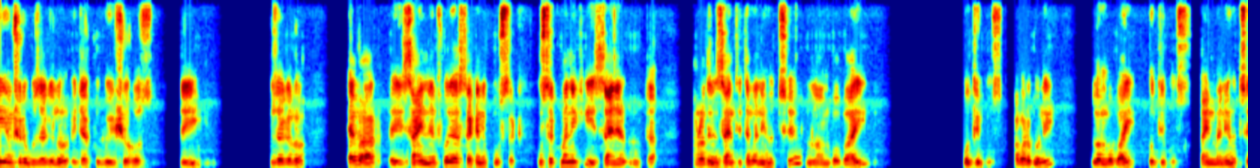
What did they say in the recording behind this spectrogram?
এই অংশটা বোঝা গেল। এটা খুবই সহজেই বোঝা গেল। এবার এই সাইনের পরে আছে এখানে কোসেক কোসেক মানে কি? সাইনের উল্টা। আমরা জানি সাইন থিটা মানে হচ্ছে লম্ব বাই অতিভুজ। আবার বলি, লম্ব বাই সাইন মানে হচ্ছে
